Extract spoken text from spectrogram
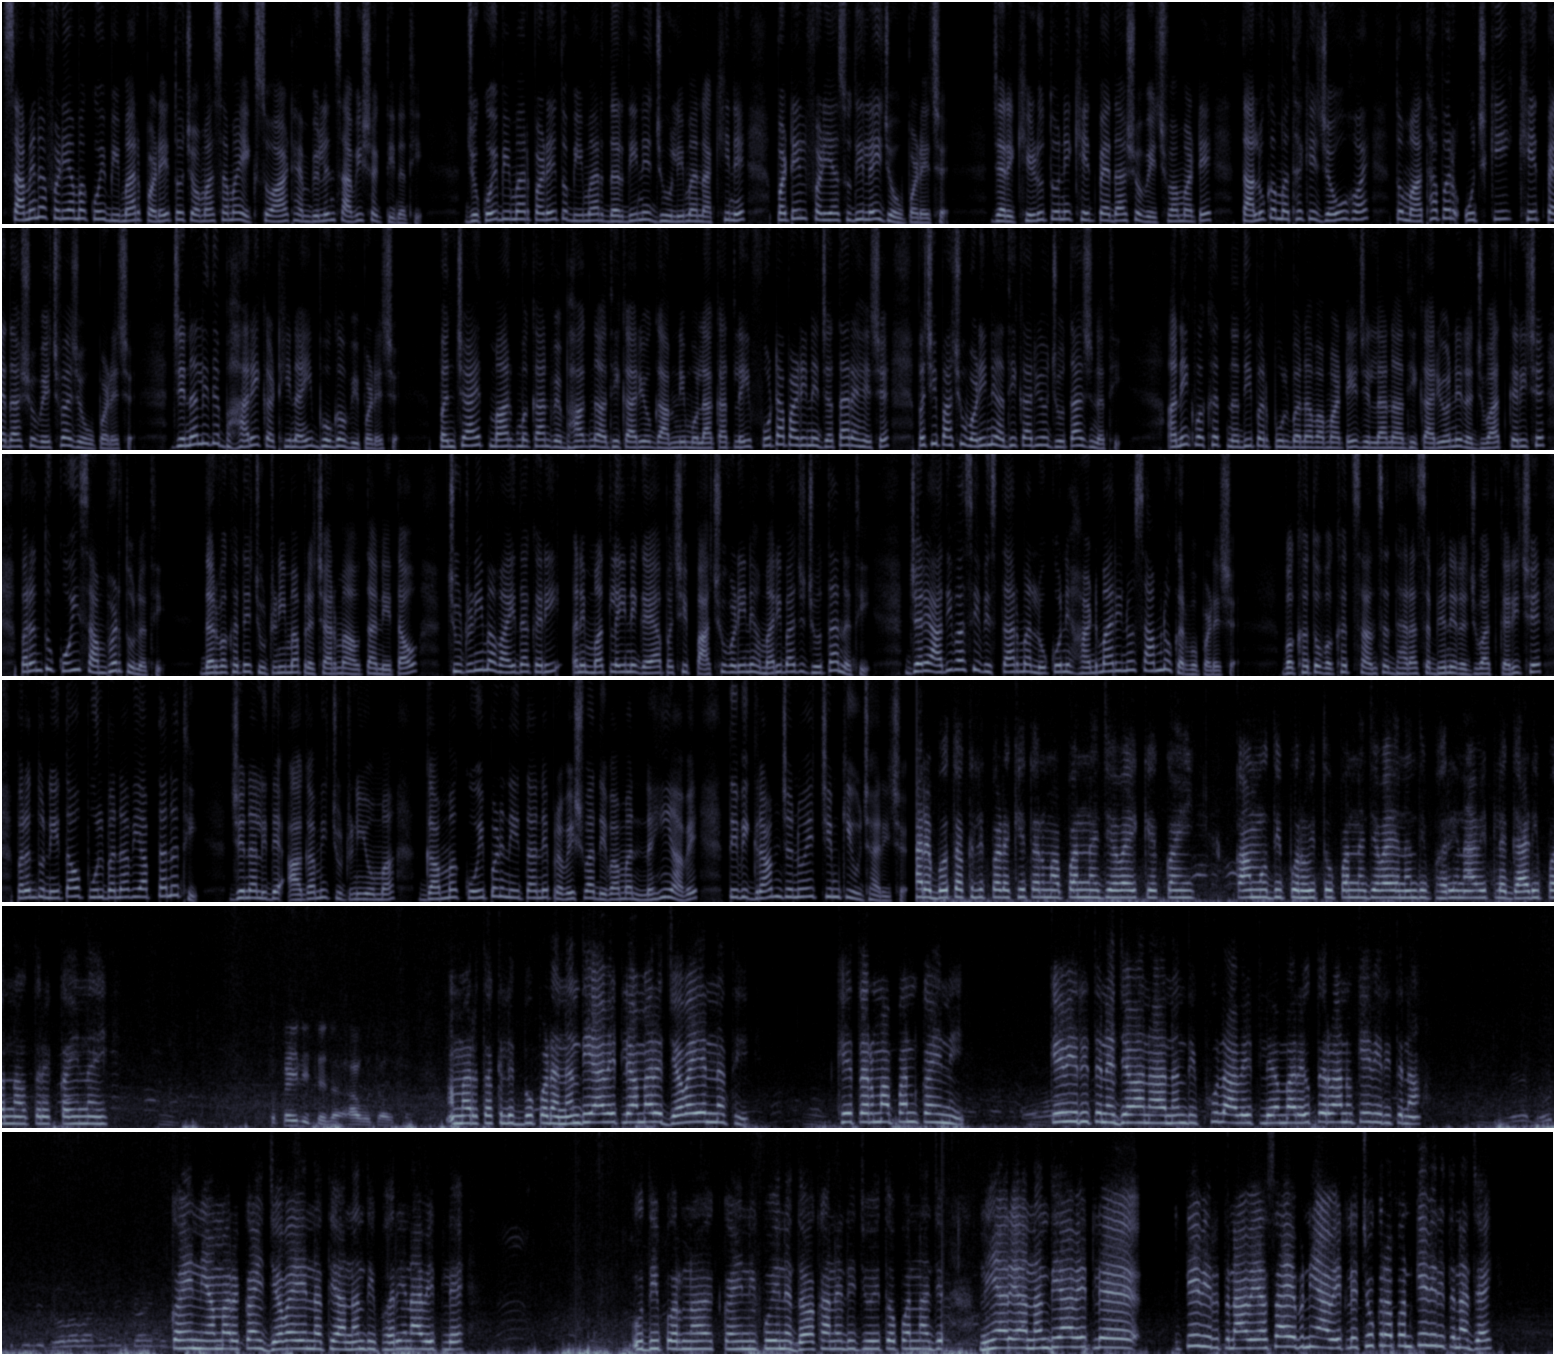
સામેના ફળિયામાં કોઈ બીમાર પડે તો ચોમાસામાં એકસો આઠ એમ્બ્યુલન્સ આવી શકતી નથી. જો કોઈ બીમાર પડે તો બીમાર દર્દીને ઝોલીમાં નાખીને પટેલ ફળિયા સુધી લઈ જવું પડે છે. જ્યારે ખેડૂતોને ખેત પેદાશો વેચવા માટે તાલુકા મથકે જવું હોય, તો માથા પર ઊંચકી ખેત પેદાશો વેચવા જવું પડે છે, જેના લીધે ભારે કઠિનાઈ ભોગવવી પડે છે. પંચાયત માર્ગ મકાન વિભાગના અધિકારીઓ ગામની મુલાકાત લઈ ફોટા પાડીને જતા રહે છે, પછી પાછું વળીને અધિકારીઓ જોતા જ નથી. અનેક વખત નદી પર પુલ બનાવવા માટે જિલ્લાના અધિકારીઓને રજૂઆત કરી છે, પરંતુ કોઈ સાંભળતું નથી. દર વખતે ચૂંટણીમાં પ્રચારમાં આવતા નેતાઓ ચૂંટણીમાં વાયદા કરી અને મત લઈને ગયા પછી પાછું વળીને અમારી બાજુ જોતા નથી. જ્યારે આદિવાસી વિસ્તારમાં લોકોને હાંડમારીનો સામનો કરવો પડે છે. વખતો વખત સાંસદ ધારાસભ્યને રજૂઆત કરી છે, પરંતુ નેતાઓ પુલ બનાવી આપતા નથી. જેના લીધે આગામી ચૂંટણીઓમાં ગામમાં કોઈ પણ નેતાને પ્રવેશવા દેવામાં નહીં આવે તેવી ગ્રામજનોએ ચીમકી ઉજારી છે. મારે બહુ તકલીફ પડે ખેતરમાં પણ ન જવાય કે કંઈ કામ ઉદીપુર હોય તો પણ ન જવાય નદી ભરીને આવે એટલે ગાડી પર ના ઉતરે કંઈ નહીં. તો કઈ રીતે આવું જાવ છો? અમારે તકલીફ બહુ પડે. નદી આવે એટલે અમારે જવાય જ નથી. ખેતરમાં પણ કંઈ નહીં. કેવી રીતે ને જવાનું? આ નંદી ફૂલ આવે એટલે અમારે ઉતરવાનું કેવી રીતના? કંઈ નહીં અમારે કંઈ જવાય નથી. આ નંદી ભરીને આવે એટલે ઉદીપર ના કંઈ નહીં કોઈને દવાખાને લીધું હોય તો પણ ના જ નિયારે આ નંદી આવે એટલે કેવી રીતના આવે આ સાહેબ નહીં આવે એટલે છોકરા પણ કેવી રીતના જાય?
